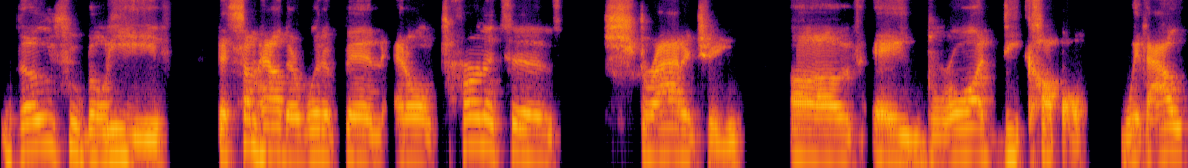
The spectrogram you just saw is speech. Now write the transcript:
those who believe that somehow there would have been an alternative strategy of a broad decouple without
